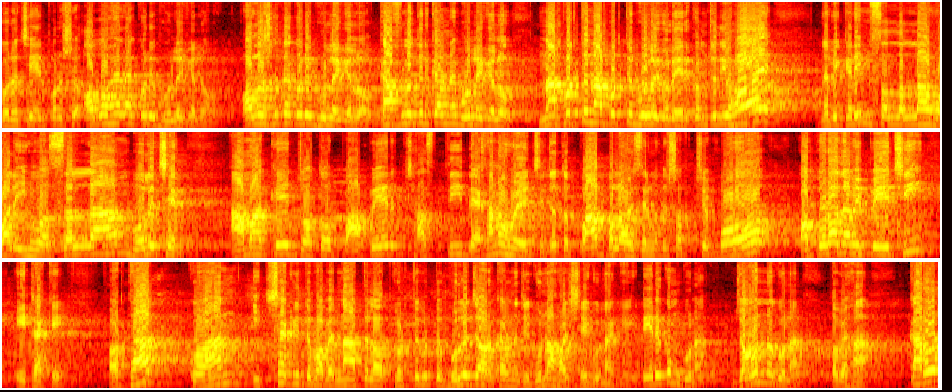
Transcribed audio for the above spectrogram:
করেছে, এরপরে সে অবহেলা করে ভুলে গেল, অলসতা করে ভুলে গেল, গাফলতির কারণে ভুলে গেল, না পড়তে না পড়তে ভুলে গেল। এরকম যদি হয়, নবী করিম সাল্লাহ আলী ওয়াসাল্লাম বলেছেন, আমাকে যত পাপের শাস্তি দেখানো হয়েছে, যত পাপ বলা হয়েছে, এর মধ্যে সবচেয়ে বড় অপরাধ আমি পেয়েছি এটাকে। অর্থাৎ কোরআন ইচ্ছাকৃতভাবে না তেলাওয়াত করতে করতে ভুলে যাওয়ার কারণে যে গুণা হয় সেই গুণাকে এটা এরকম গুণা জঘন্য গুণা তবে হ্যাঁ কারোর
